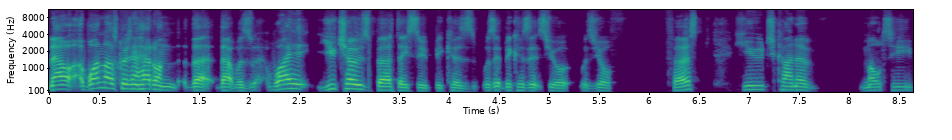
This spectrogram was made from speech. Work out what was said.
now, uh, one last question I had on that that was why you chose Birthday Suit because was it because it's your was your first huge kind of multi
